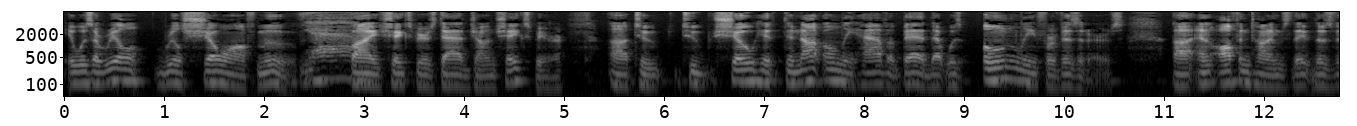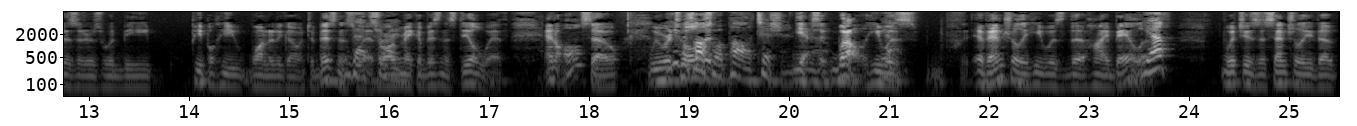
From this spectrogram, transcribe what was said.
it was a real real show off move Yeah. by Shakespeare's dad, John Shakespeare, uh, to to show his to not only have a bed that was only for visitors, uh, and oftentimes they, those visitors would be people he wanted to go into business That's with or right. make a business deal with, and also we were told. He told was also that, a politician. you Yes, know. well, he Yeah. was eventually he was the high bailiff. Yep. Which is essentially the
